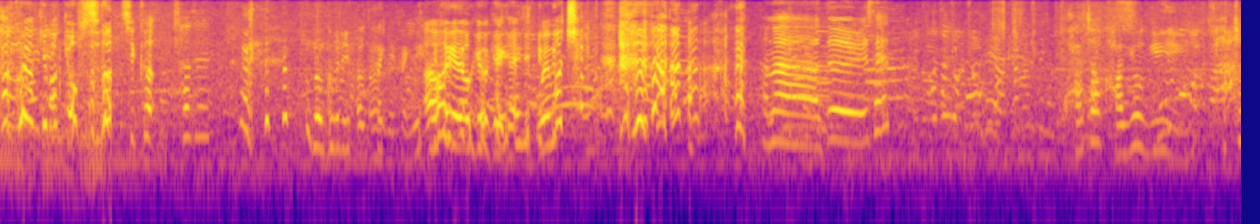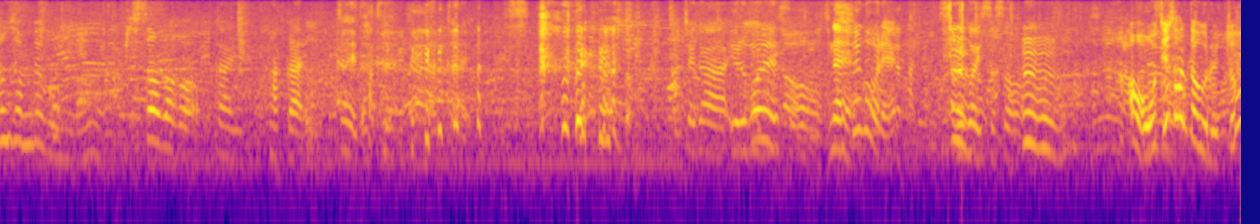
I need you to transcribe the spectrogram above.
타코야키밖에 없어. 치카 사진. 너구리라고 하게 하게. 아, 오케이, 오케이, 오케이, 오케이. 외모 체크. 하나, 둘, 셋. 과자 가격이 4,300원이네. 비싸다가 가까이. 가까이. 가까이, 가까이. 가까이. 제가 일본에서 네. 시골에 살고 있어서 응, 응. 아, 어디 산다 그랬죠?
